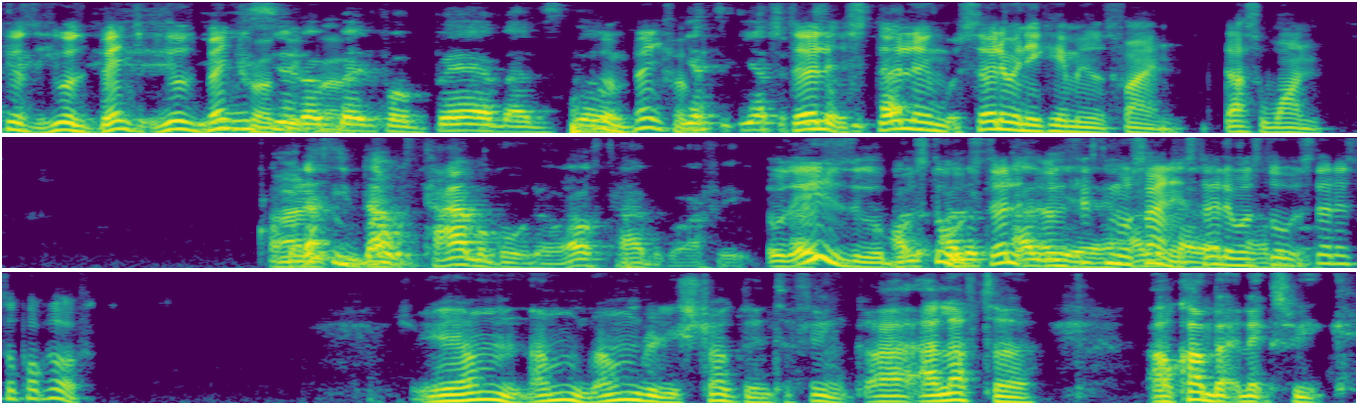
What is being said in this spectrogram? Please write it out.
He was he was bench. He was bench he for a was bit, sitting on bench for bare man. He Still, was on bench for He had to- he had to Sterling. Sterling. Sterling when he came in was fine. That's one. Oh, but that's even, that was time ago though. That was time ago. I think. It was ages ago, but I'll- still, I'll look- Sterling. I'll- uh, yeah, 50 mil I'll signing. Sterling was still. Sterling still popped off. Yeah, I'm. I'm. I'm really struggling to think. I, I'll have to. I'll come back next week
